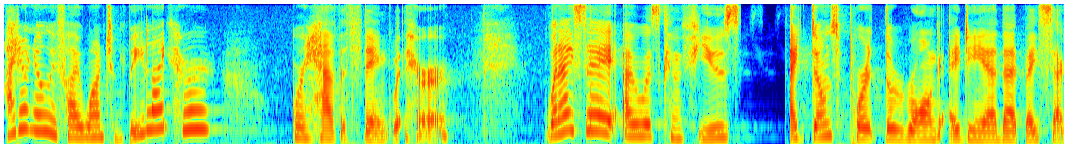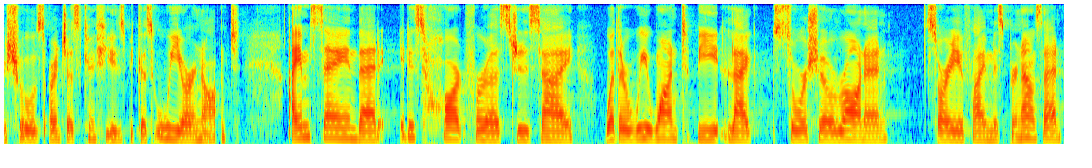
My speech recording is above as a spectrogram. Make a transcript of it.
I don't know if I want to be like her or have a thing with her. When I say I was confused, I don't support the wrong idea that bisexuals are just confused because we are not. I am saying that it is hard for us to decide whether we want to be like Saoirse Ronan, sorry if I mispronounce that,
